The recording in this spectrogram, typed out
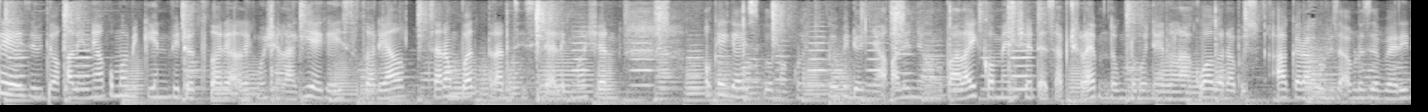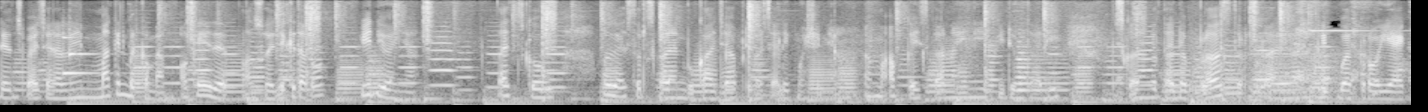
Guys, di video kali ini aku mau bikin video tutorial motion lagi ya guys. Tutorial cara membuat transisi motion. Oke okay guys, sebelum aku lanjut ke videonya. Kalian jangan lupa like, comment, share, dan subscribe Untuk mendukung channel aku agar aku, agar aku bisa upload setiap hari Dan supaya channel ini makin berkembang. Oke, okay, langsung aja kita ke videonya. Let's go. Oke guys, terus kalian buka aja aplikasi motionnya. Eh, Maaf guys, karena ini video tadi. Terus kalian kita ada plus, terus kalian klik buat proyek.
